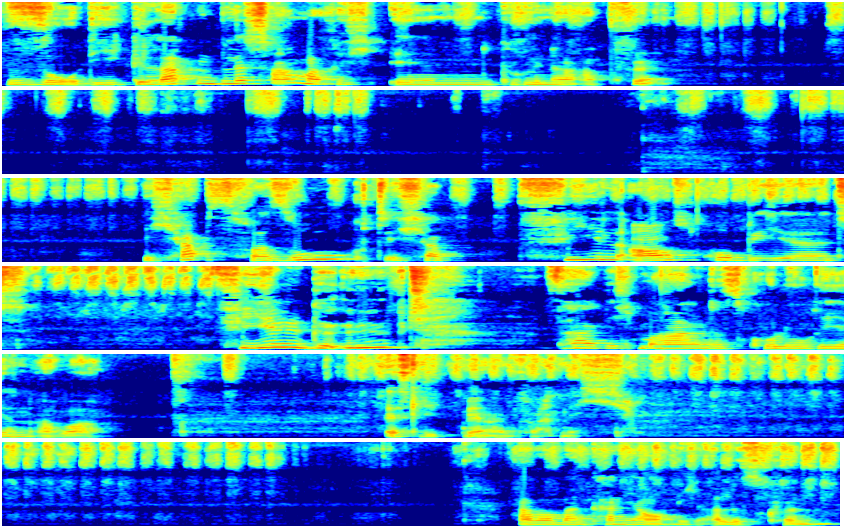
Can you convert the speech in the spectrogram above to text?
So, die glatten Blätter mache ich in grüner Apfel. Ich habe es versucht, ich habe viel ausprobiert, viel geübt, sage ich mal, das Kolorieren, aber es liegt mir einfach nicht. Aber man kann ja auch nicht alles können.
